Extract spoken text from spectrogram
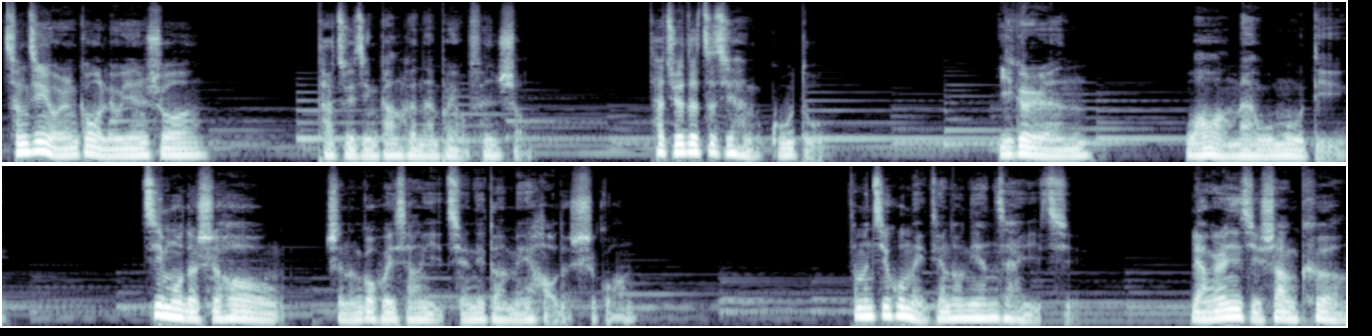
曾经有人跟我留言说，她最近刚和男朋友分手，她觉得自己很孤独。一个人往往漫无目的，寂寞的时候只能够回想以前那段美好的时光。他们几乎每天都黏在一起。两个人一起上课，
